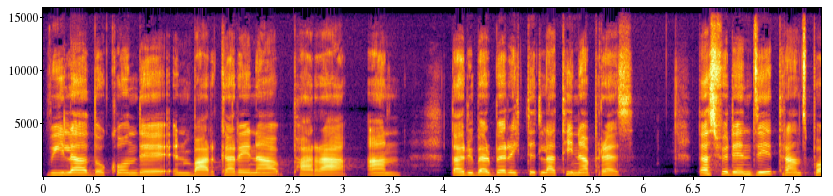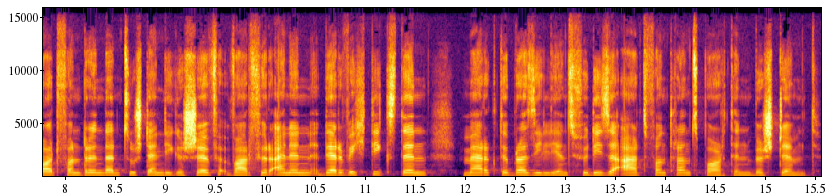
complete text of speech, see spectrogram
Vila do Conde in Barcarena, Pará an. Darüber berichtet Latina Press. Das für den Seetransport von Rindern zuständige Schiff war für einen der wichtigsten Märkte Brasiliens für diese Art von Transporten bestimmt.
